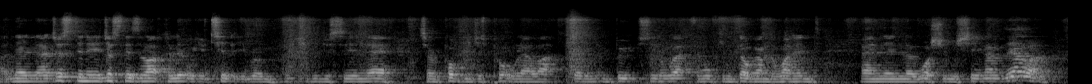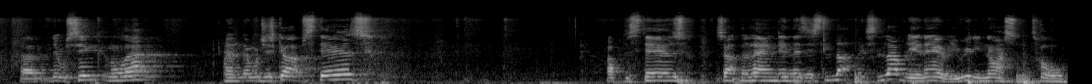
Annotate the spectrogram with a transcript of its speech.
And then uh, just in here, just there's like a little utility room, which you can just see in there. So we'll probably just put all our like boots and all that for walking the dog under one end, and then the washing machine under the other one. Um, little sink and all that. And then we'll just go upstairs. Up the stairs, so up the landing, there's this lo- it's lovely and airy, really nice and tall.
